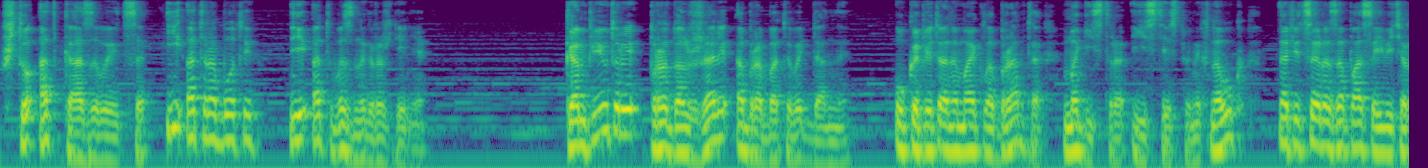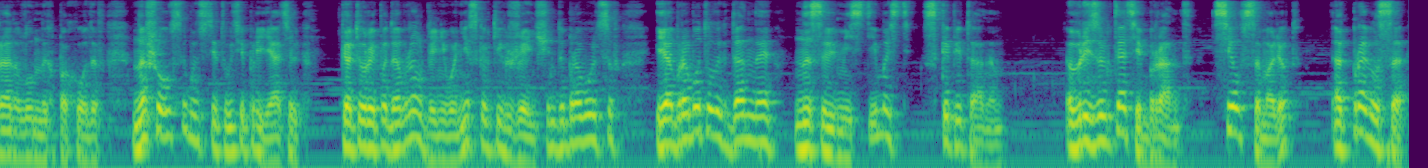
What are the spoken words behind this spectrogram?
что отказывается и от работы, и от вознаграждения. Компьютеры продолжали обрабатывать данные. У капитана Майкла Бранта, магистра естественных наук, офицера запаса и ветерана лунных походов, нашелся в институте приятель, который подобрал для него нескольких женщин-добровольцев и обработал их данные на совместимость с капитаном. В результате Брандт сел в самолет, отправился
